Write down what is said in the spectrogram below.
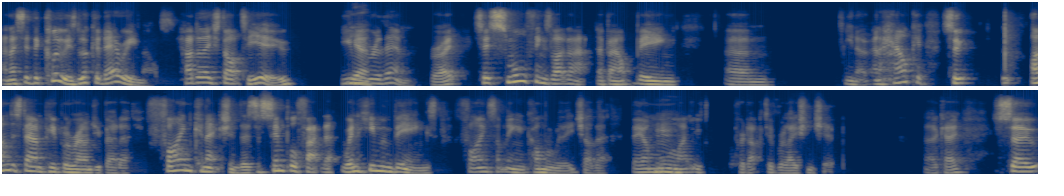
And i said the clue is look at their emails. How do they start to you? You Yeah. mirror them right? So it's small things like that about being um, you know and how can so understand people around you better. Find connections there's a simple fact that when human beings find something in common with each other they are more Hmm. likely to have a productive relationship okay. So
